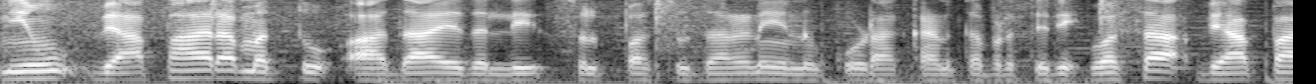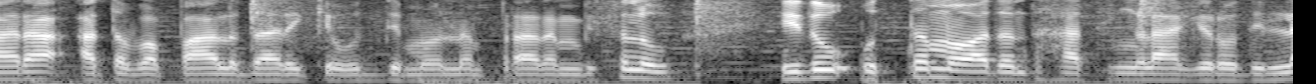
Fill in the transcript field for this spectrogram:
ನೀವು ವ್ಯಾಪಾರ ಮತ್ತು ಆದಾಯದಲ್ಲಿ ಸ್ವಲ್ಪ ಸುಧಾರಣೆಯನ್ನು ಕೂಡ ಕಾಣ್ತಾ ಬರ್ತೀರಿ. ಹೊಸ ವ್ಯಾಪಾರ ಅಥವಾ ಪಾಲುದಾರಿಕೆ ಉದ್ಯಮವನ್ನು ಪ್ರಾರಂಭಿಸಲು ಇದು ಉತ್ತಮವಾದಂತಹ ತಿಂಗಳಾಗಿರೋದಿಲ್ಲ.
